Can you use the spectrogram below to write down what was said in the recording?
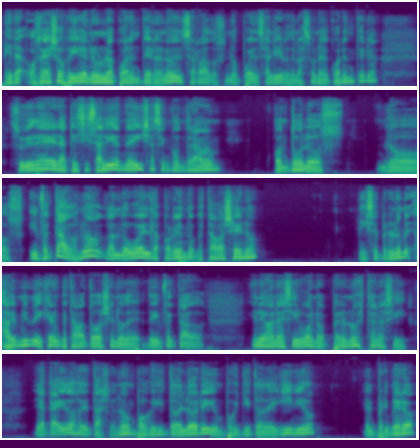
era, o sea, ellos viven en una cuarentena, ¿no? Encerrados y no pueden salir de la zona de cuarentena. Su idea era que si salían de ahí ya se encontraban con todos los, los infectados, ¿no? Dando vueltas, corriendo, que estaba lleno. Dice, pero no me, a mí me dijeron que estaba todo lleno de, infectados. Y le van a decir, bueno, pero no están así. Y acá hay dos detalles, ¿no? Un poquitito de lore y un poquitito de guiño. El primero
